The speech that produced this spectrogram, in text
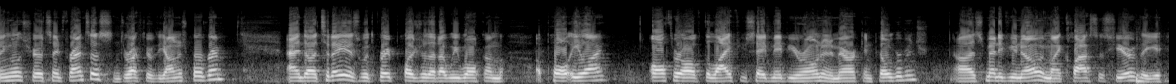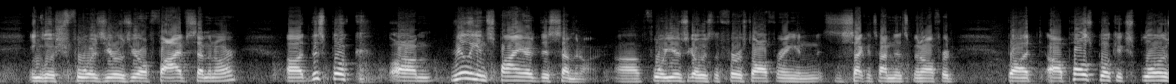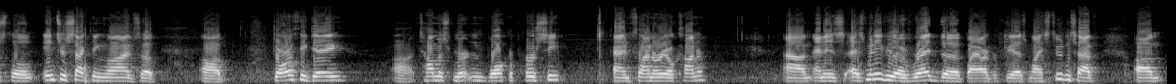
English here at St. Francis and director of the Honors Program. And uh, today is with great pleasure that uh, we welcome uh, Paul Elie, author of The Life You Saved May Be Your Own, An American Pilgrimage. Uh, as many of you know, in my classes here, the English 4005 seminar, uh, this book um, really inspired this seminar. Uh, four years ago was the first offering, and it's the second time that it's been offered. But Paul's book explores the intersecting lives of Dorothy Day, Thomas Merton, Walker Percy, and Flannery O'Connor. Um, and as, as many of you have read the biography, as my students have, um,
